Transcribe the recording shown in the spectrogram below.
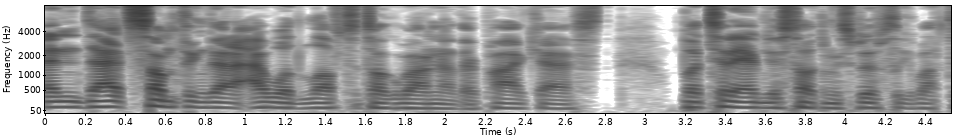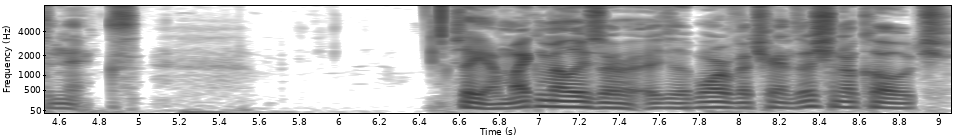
and that's something that I would love to talk about in another podcast. But today I'm just talking specifically about the Knicks. So yeah Mike Miller's a, is a more of a transitional coach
